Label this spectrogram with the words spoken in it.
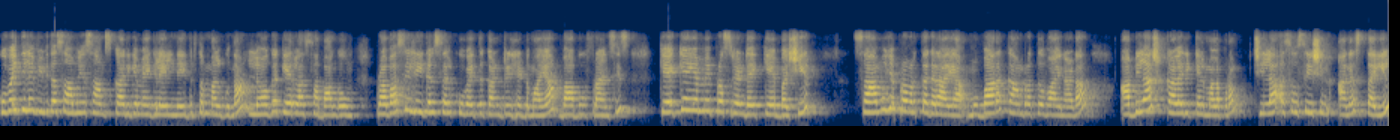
കുവൈത്തിലെ വിവിധ സാമൂഹ്യ സാംസ്കാരിക മേഖലയിൽ നേതൃത്വം നൽകുന്ന ലോക കേരള സഭാംഗവും പ്രവാസി ലീഗൽ സെൽ കുവൈത്ത് കൺട്രി ഹെഡുമായ Babu Francis K K M A president K Basheer സാമൂഹ്യ പ്രവർത്തകരായ മുബാറക് കാമ്പ്രത്ത് വയനാട് അഭിലാഷ് കളരിക്കൽ മലപ്പുറം ജില്ലാ അസോസിയേഷൻ അനസ് തയ്യിൽ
